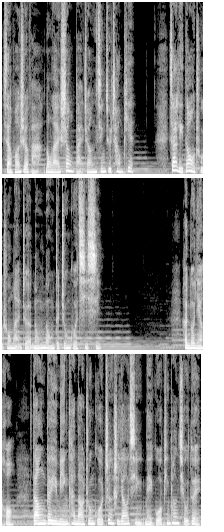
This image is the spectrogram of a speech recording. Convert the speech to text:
想方设法弄来上百张京剧唱片。家里到处充满着浓浓的中国气息。很多年后，当贝聿铭看到中国正式邀请美国乒乓球队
